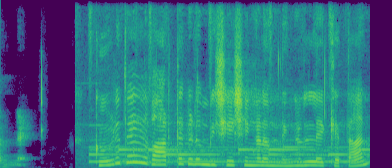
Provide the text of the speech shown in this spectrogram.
തന്നെ. കൂടുതൽ വാർത്തകളും വിശേഷങ്ങളും നിങ്ങളിലേക്ക് എത്താൻ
